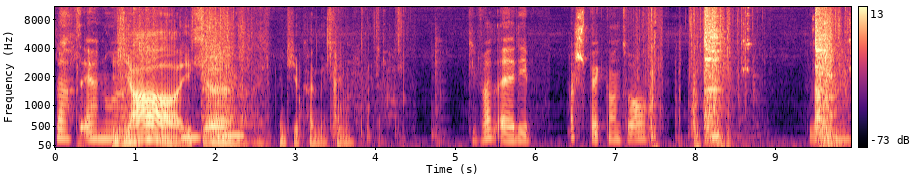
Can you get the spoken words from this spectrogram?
Sagt er nur. Ja, ich, äh, ich bin hier kein Mädchen. Die, was, äh, die Waschbecken und so auch. Lampen.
